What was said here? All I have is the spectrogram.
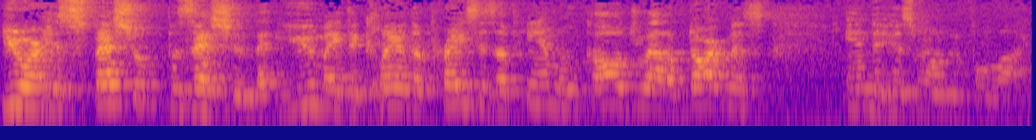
You are his special possession that you may declare the praises of him who called you out of darkness into his wonderful light.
